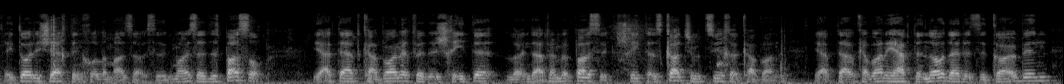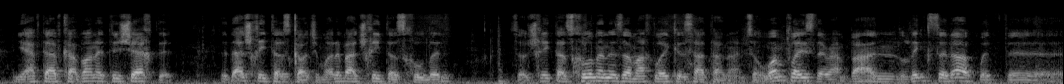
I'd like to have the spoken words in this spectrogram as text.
So he thought he shechting chulin bazar. So the Gemara said this puzzle. You have to have kavana for the shechita. Learn that er from a pasuk. Shechita is kachim tzicha kavana. You have to have kavana. You have to know that it's a korban, and you have to have kavana to shecht it. So that's shchitas kachim. What about shchitas chulin? So shchitas chulin is a er machloikas hatanaim. So one place the Ramban links it up with the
